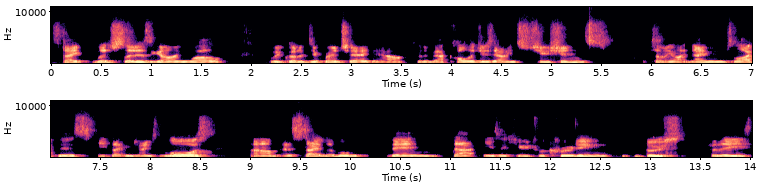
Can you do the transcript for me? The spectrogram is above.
state legislators are going, well, we've got to differentiate our kind of our colleges, our institutions, something like name, image, likeness. If they can change the laws um, at a state level, then that is a huge recruiting boost for these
